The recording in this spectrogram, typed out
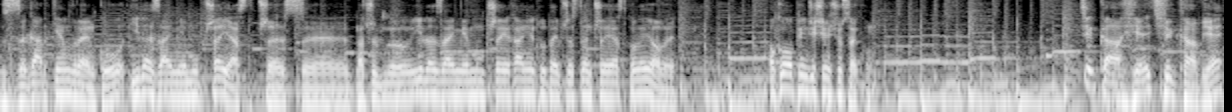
z zegarkiem w ręku, ile zajmie mu przejazd przez. Yy, znaczy, no, ile zajmie mu przejechanie tutaj przez ten przejazd kolejowy. Około 50 sekund. Ciekawie, ciekawie,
